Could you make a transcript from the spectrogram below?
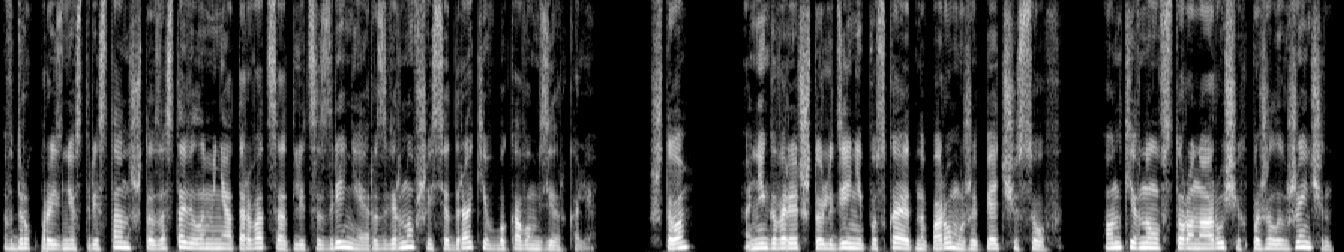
Вдруг произнес Тристан, что заставило меня оторваться от лицезрения развернувшейся драки в боковом зеркале. Что? Они говорят, что людей не пускают на паром уже пять часов. Он кивнул в сторону орущих пожилых женщин,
